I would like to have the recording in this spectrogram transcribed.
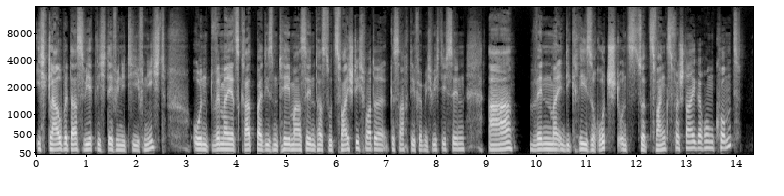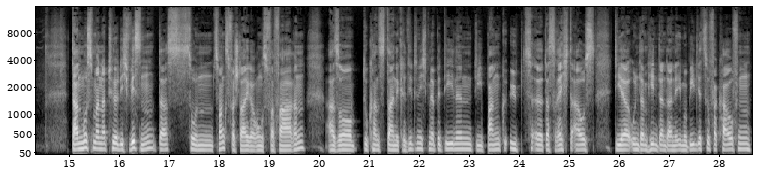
Ich glaube das wirklich definitiv nicht. Und wenn wir jetzt gerade bei diesem Thema sind, hast du zwei Stichworte gesagt, die für mich wichtig sind. A, wenn man in die Krise rutscht und es zur Zwangsversteigerung kommt, dann muss man natürlich wissen, dass so ein Zwangsversteigerungsverfahren, also du kannst deine Kredite nicht mehr bedienen, die Bank übt äh, das Recht aus, dir unterm Hintern deine Immobilie zu verkaufen,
